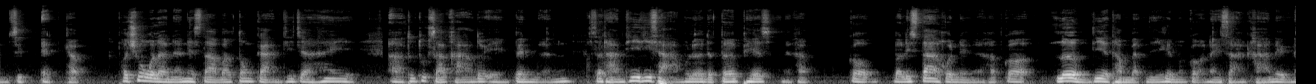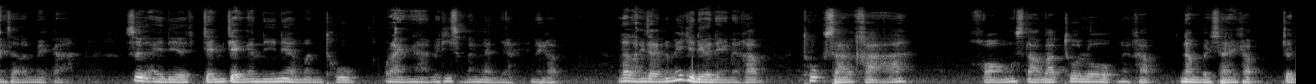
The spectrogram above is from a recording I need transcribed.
2011 ครับ เพราะช่วงเวลานั้นเนี่ยสตาร์บัคต้องการที่จะให้ทุกๆ สาขาตัวเองเป็นเหมือนสถานที่ที่3เรียก the third place นะครับก็บาริสต้าคนหนึ่งครับก็เริ่มที่จะทำแบบนี้ขึ้นมาก่อนในสาขาหนึ่งในสหรัฐอเมริกา ซึ่งไอเดียเจ๋งๆ อันนี้เนี่ยมันถูกรายงานไปที่สำนักงานใหญ่นะครับ และหลังจากนั้นไม่กี่เดือนเองนะครับ ทุกสาขาของ Starbucks ทั่วโลกนะครับนำไปใช้ครับ จน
